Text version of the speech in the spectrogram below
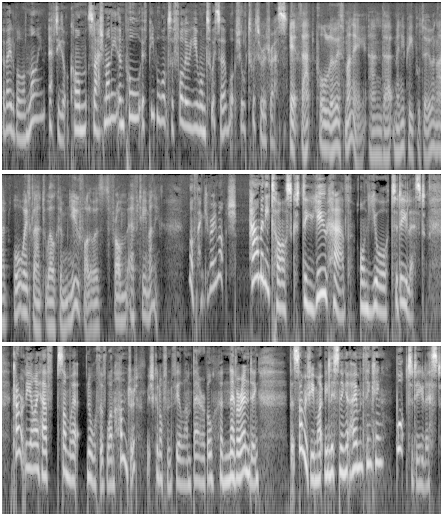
available online, ft.com slash money. And Paul, if people want to follow you on Twitter, what's your Twitter address? It's at Paul Lewis Money, and uh, many people do and I'm always glad to welcome new followers from FT Money. Well, thank you very much. How many tasks do you have on your to do list? Currently, I have somewhere north of 100, which can often feel unbearable and never ending. But some of you might be listening at home and thinking, what to do list?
